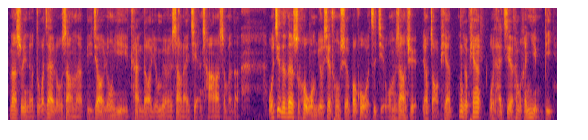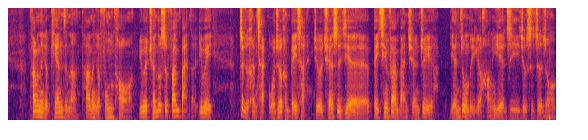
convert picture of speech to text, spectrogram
那所以呢，躲在楼上呢比较容易看到有没有人上来检查啊什么的。我记得那时候我们有些同学，包括我自己，我们上去要找片，那个片我还记得他们很隐蔽，他们那个片子呢，他那个封套啊，因为全都是翻版的，因为这个很惨，我觉得很悲惨，就全世界被侵犯版权最严重的一个行业之一，就是这种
